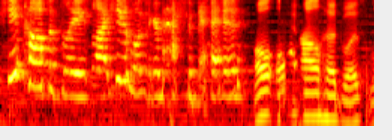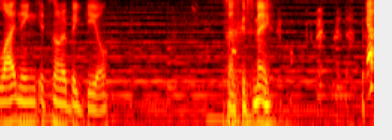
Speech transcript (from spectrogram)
she's half asleep. Like she just wants to go back to bed. All, all Al heard was lightning. It's not a big deal. Sounds good to me. Yep.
